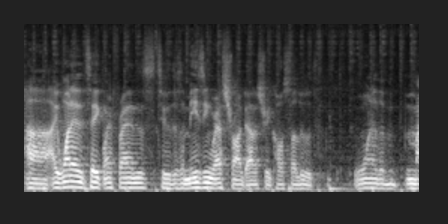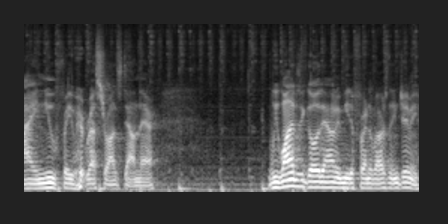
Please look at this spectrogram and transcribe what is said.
Uh, I wanted to take my friends to this amazing restaurant down the street called Salud, one of the, my new favorite restaurants down there we wanted to go down and meet a friend of ours named Jimmy.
